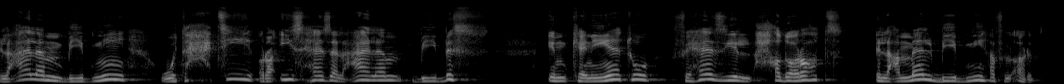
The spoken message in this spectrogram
العالم بيبنيه وتحتيه رئيس هذا العالم بيبث إمكانياته في هذه الحضارات اللي عمال بيبنيها في الأرض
